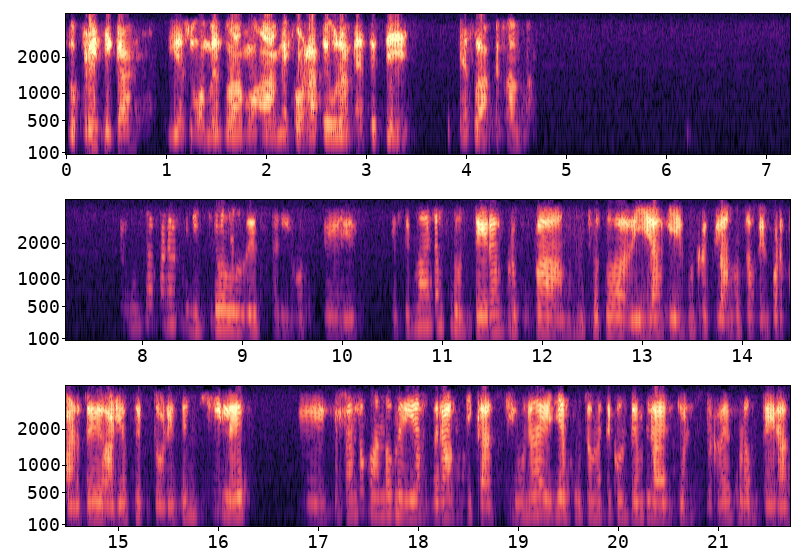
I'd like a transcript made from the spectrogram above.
su crítica y en su momento vamos a mejorar seguramente si eso hace falta. Pregunta para el ministro de Salud. Eh, el tema de las fronteras preocupa mucho todavía y es un reclamo también por parte de varios sectores en Chile eh, están tomando medidas drásticas y una de ellas justamente contempla esto, el cierre de fronteras.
